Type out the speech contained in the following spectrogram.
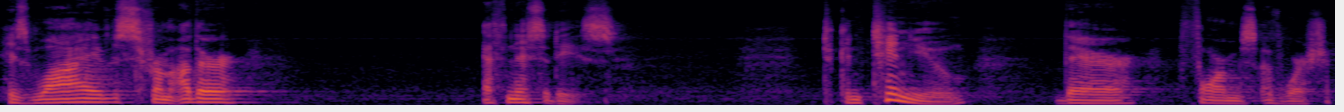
his wives from other ethnicities to continue their forms of worship.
